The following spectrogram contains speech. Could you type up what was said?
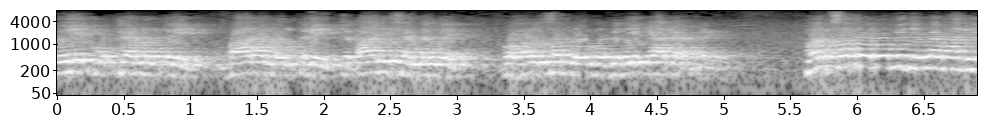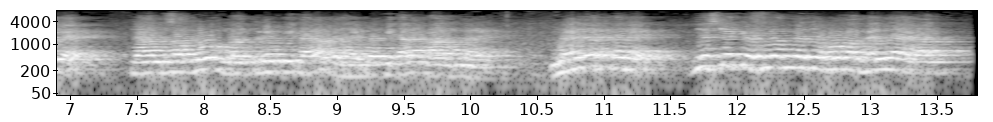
तो एक मुख्यमंत्री, बारह मंत्री, चौतालीस एमएलए वो हम सब लोगों के लिए क्या करते हैं? हम सब लोगों की ज़िम्मेदारी है कि हम सब लोग मंत्रियों की तरह, विधायकों की तरह काम करें। मेहनत करें। जिसकी किस्मत में जो होगा, मिल जाएगा।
